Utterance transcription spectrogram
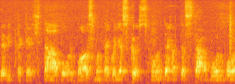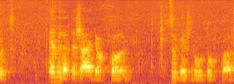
Bevittek egy táborba, azt mondták, hogy ez központ, de hát ez tábor volt. Emeletes ágyakkal, szöges drótokkal.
